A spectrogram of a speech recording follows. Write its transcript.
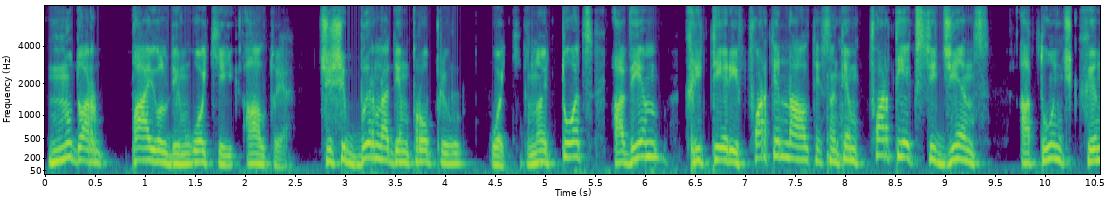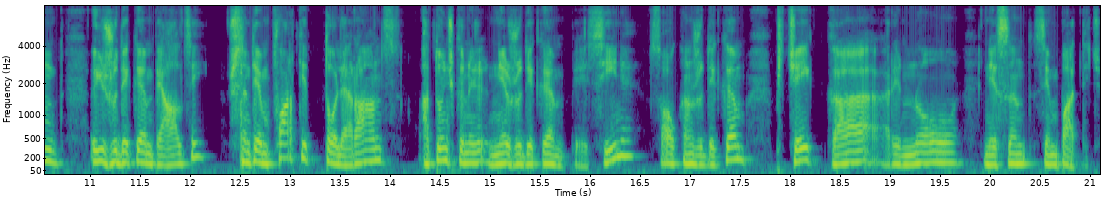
nu doar paiul din ochii altuia, ci și bârna din propriul ochi. Noi toți avem criterii foarte înalte, suntem foarte exigenți atunci când îi judecăm pe alții și suntem foarte toleranți atunci când ne judecăm pe sine sau când judecăm pe cei care nu ne sunt simpatici.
